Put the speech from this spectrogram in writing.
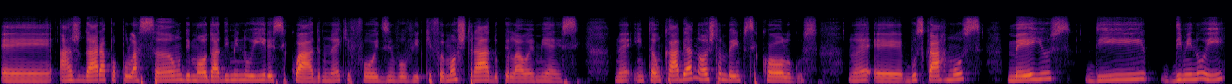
é, ajudar a população de modo a diminuir esse quadro, né? Que foi desenvolvido, que foi mostrado pela OMS, né? Então cabe a nós também psicólogos, não é? é buscarmos meios de diminuir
